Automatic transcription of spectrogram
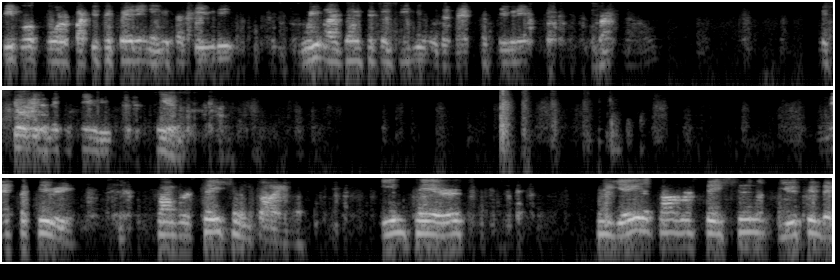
people, for participating in this activity. We are going to continue with the next activity right now. We show you the next activity here. Next activity, conversation time. In pairs, create a conversation using the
